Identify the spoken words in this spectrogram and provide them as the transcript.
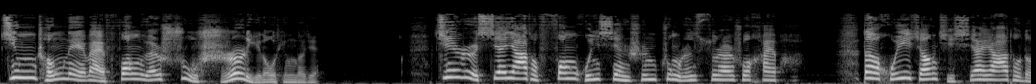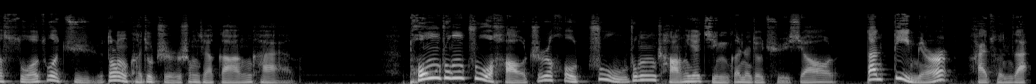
京城内外方圆数十里都听得见。今日仙丫头芳魂现身，众人虽然说害怕，但回想起仙丫头的所作举动，可就只剩下感慨了。铜钟铸好之后，铸钟厂也紧跟着就取消了，但地名还存在。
